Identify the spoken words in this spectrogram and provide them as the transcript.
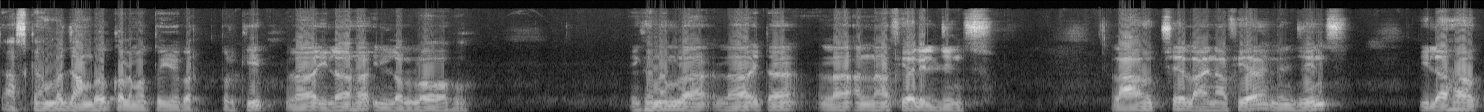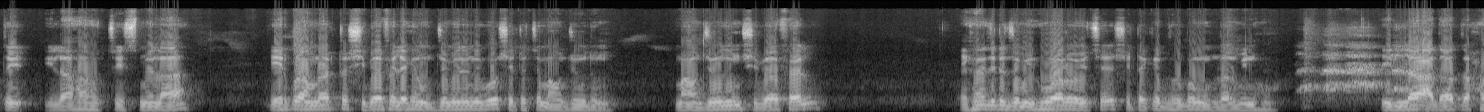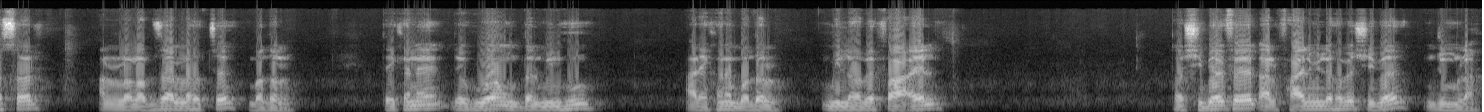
আজকে আমরা জানব কলমা তৈবার তরকিব লা ইলাহা ইল্লাল্লাহ। এখানে আমরা লা এটা লা আন্নাফিয়া লিল জিন্স। লা হচ্ছে লা নাফিয়া লিল জিন্স, ইলাহা হচ্ছে ইলাহা হচ্ছে ইসমে লা। এরপর আমরা একটা শিবা ফেল এখানে উজ্জ্ব মেনে নেব, সেটা হচ্ছে মাউজুদুন। মাউজুদুন শিবা ফেল। এখানে যেটা জমি হুয়া রয়েছে, সেটাকে ধরবো মুবদাল মিনহু। ইল্লা আদাত হাসর, আল্লাহ লফজা আল্লাহ হচ্ছে বদল। তো এখানে যে হুয়া মুবদাল মিনহু, আর এখানে বদল। মিলে হবে ফায়েল, তো শিবে ফেল, আর ফাইল মিলে হবে শিবে জুমলা।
